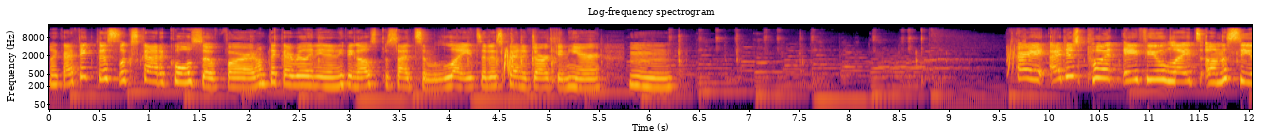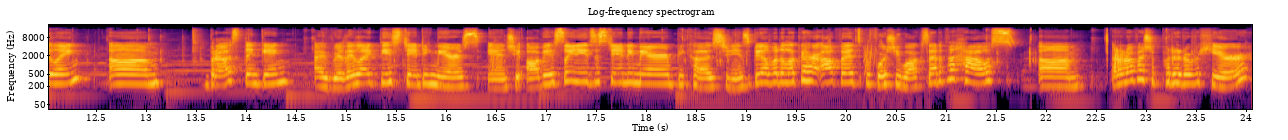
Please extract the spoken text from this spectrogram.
Like, I think this looks kind of cool so far. I don't think I really need anything else besides some lights. It is kind of dark in here. Hmm. All right, I just put a few lights on the ceiling. Um, but I was thinking, I really like these standing mirrors and she obviously needs a standing mirror because she needs to be able to look at her outfits before she walks out of the house. Um, I don't know if I should put it over here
